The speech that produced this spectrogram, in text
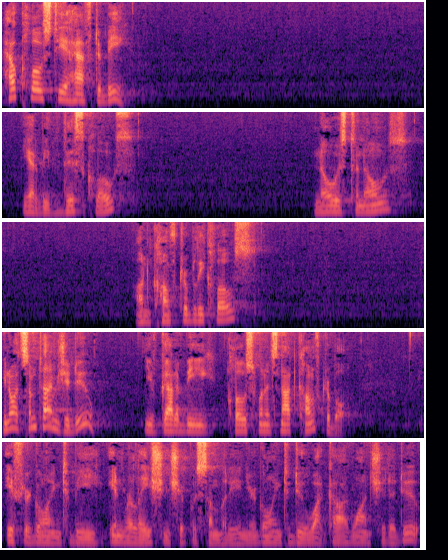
how close do you have to be? You got to be this close, nose to nose, uncomfortably close. You know what? Sometimes you do. You've got to be close when it's not comfortable if you're going to be in relationship with somebody and you're going to do what God wants you to do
